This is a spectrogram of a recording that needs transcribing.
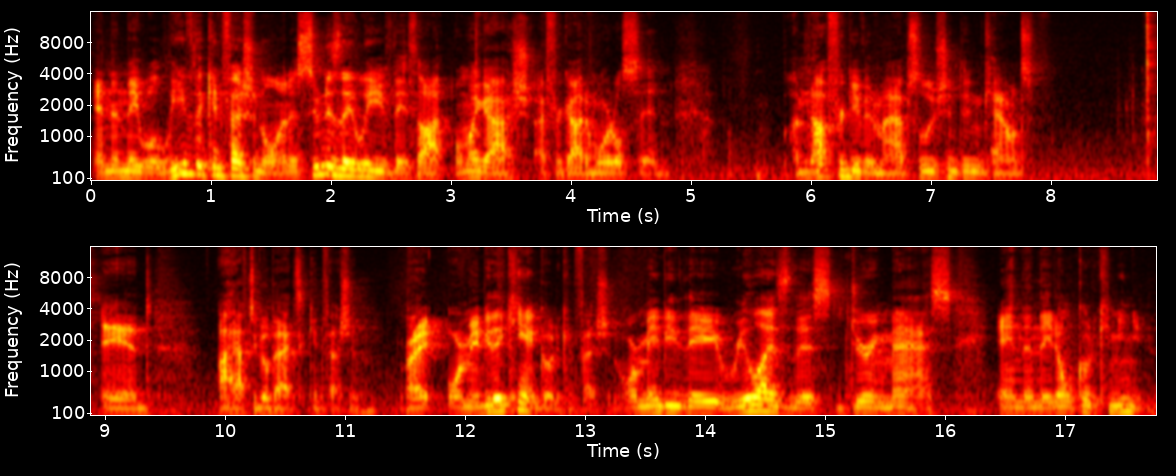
and then they will leave the confessional. And as soon as they leave, they thought, oh my gosh, I forgot a mortal sin. I'm not forgiven. My absolution didn't count. And I have to go back to confession, right? Or maybe they can't go to confession. Or maybe they realize this during Mass and then they don't go to communion,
